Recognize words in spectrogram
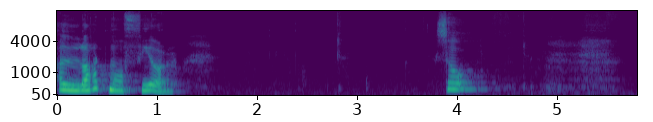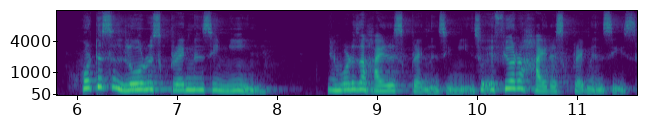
a lot more fear. So, what does a low risk pregnancy mean? And what does a high risk pregnancy mean? So, if you're a high risk pregnancies,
